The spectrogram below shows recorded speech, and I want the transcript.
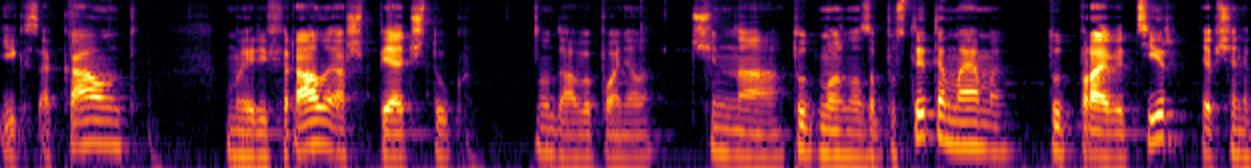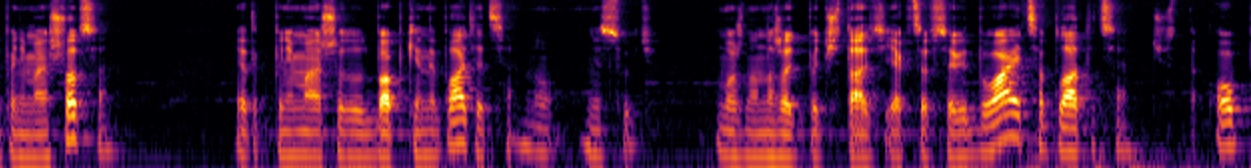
X аккаунт. Мої реферали аж 5 штук. Ну да, ви поняли. Чи на... Тут можна запустити меми, тут private tier. Я взагалі не розумію, що це. Я так розумію, що тут бабки не платяться, ну, не суть. Можна нажати почитати, як це все відбувається, платиться. Чисто оп,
